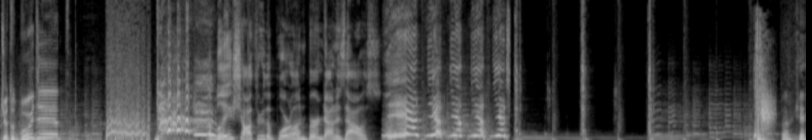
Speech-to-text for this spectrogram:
Что тут будет? A blaze shot through the portal and burned down his house. Нет, нет, нет, нет, нет. Окей.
